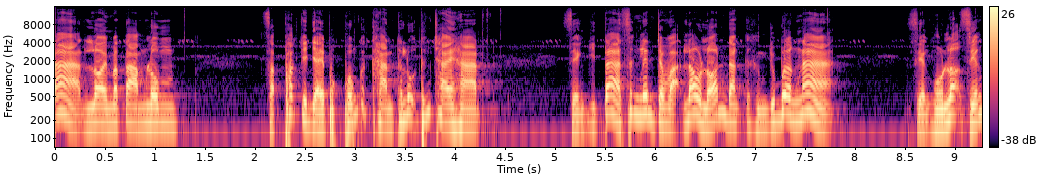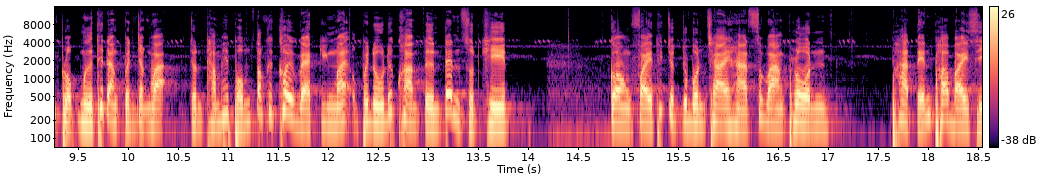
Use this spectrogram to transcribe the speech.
ตาร์ลอยมาตามลม สักพักใหญ่ๆพวกผมก็คานทะลุถึงชายหาด เสียงกีตาร์ซึ่งเล่นจังหวะเล่าร้อนดังกระหึ่มอยู่เบื้องหน้า เสียงหัวเราะเสียงปรบมือที่ดังเป็นจังหวะ จนทำให้ผมต้องค่อยๆแหวกกิ่งไม้ออกไปดูด้วยความตื่นเต้นสุดขีด กองไฟที่จุดอยู่บนชายหาดสว่างโพลนผ้าเต็นท์ผ้าใบสี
